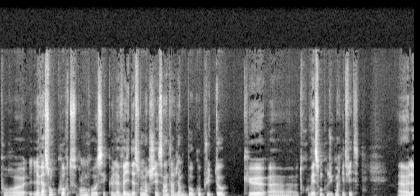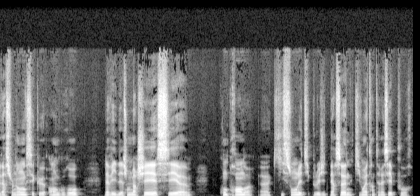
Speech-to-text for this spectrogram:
pour la version courte, en gros, c'est que la validation de marché, ça intervient beaucoup plus tôt que trouver son product market fit. La version longue, c'est que en gros, la validation de marché, c'est comprendre qui sont les typologies de personnes qui vont être intéressées pour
